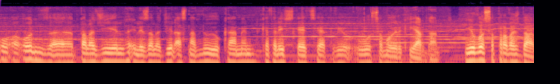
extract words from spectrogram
Он положил или заложил основную камень католической церкви у самой реки Иордан. Его сопровождал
